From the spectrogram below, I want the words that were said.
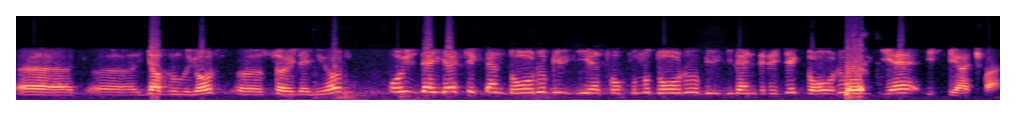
e, e, yazılıyor, e, söyleniyor. O yüzden gerçekten doğru bilgiye, toplumu doğru bilgilendirecek doğru bilgiye ihtiyaç var.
